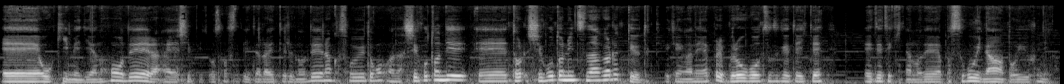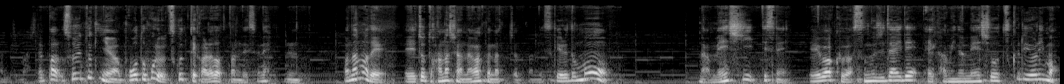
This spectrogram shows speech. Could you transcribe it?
えー、大きいメディアの方で、えー、執筆をさせていただいているので、なんかそういうところ、仕事に、えー、と、仕事につながるっていう経験がね、やっぱりブログを続けていて、えー、出てきたので、やっぱすごいなというふうに感じました。やっぱそういう時にはポートフォリオを作ってからだったんですよね。うん。まあ、なので、えー、ちょっと話は長くなっちゃったんですけれども、まあ、名刺ですね。テレワークが進む時代で、紙の名刺を作るよりも、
